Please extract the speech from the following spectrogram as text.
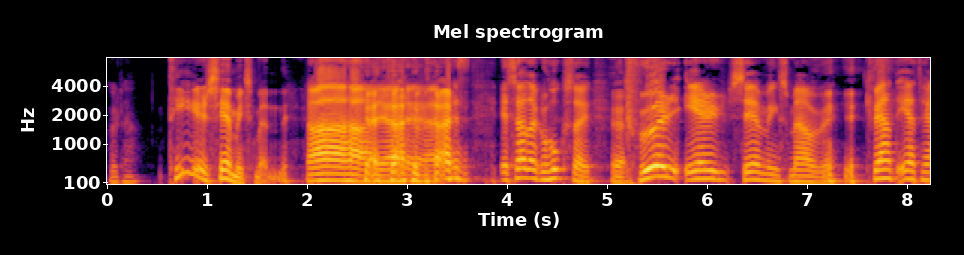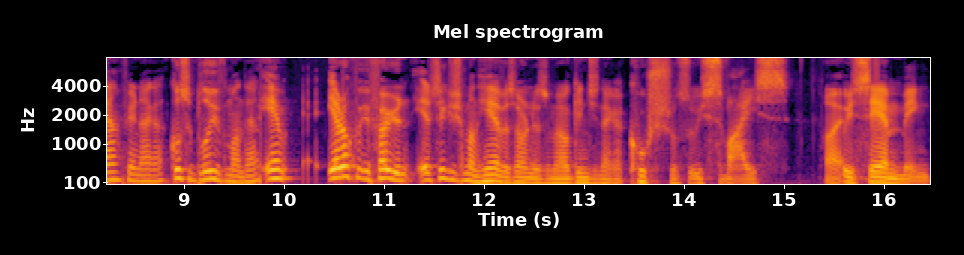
Hur det? Ter semingsmenn. Ah, ja, ja, ja. Jag sa dere hoksa i, Kvör är semingsmæver? Kvärt är det för några. Hur så blir man det? är också i förrun är säkert sikkert man häver sånne som har gingen några kurs och så i sveis, Och i seming,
